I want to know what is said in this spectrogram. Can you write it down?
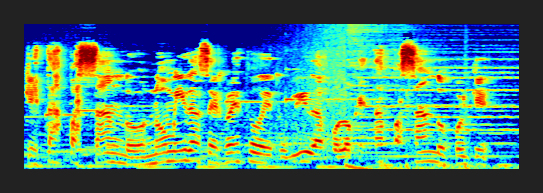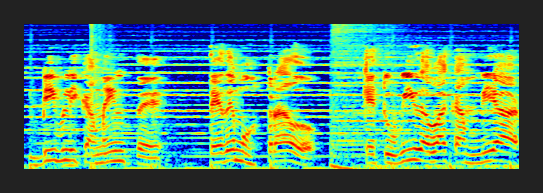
que estás pasando. No midas el resto de tu vida por lo que estás pasando, porque bíblicamente te he demostrado que tu vida va a cambiar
